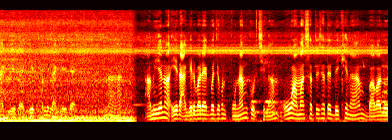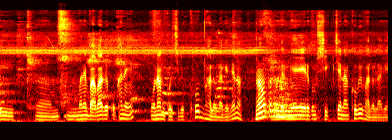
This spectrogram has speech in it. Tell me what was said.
লাগিয়ে দেয় গেট খোলে লাগিয়ে দেয়। আমি যেন এর আগের বারে একবার যখন প্রণাম করছিলাম ও আমার সাথে সাথে দেখে না বাবার ওই আম, মানে বাবার ওখানে প্রণাম করছিল খুব ভালো লাগে জানো আমাদের মেয়ে এরকম শিখছে না খুবই ভালো লাগে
